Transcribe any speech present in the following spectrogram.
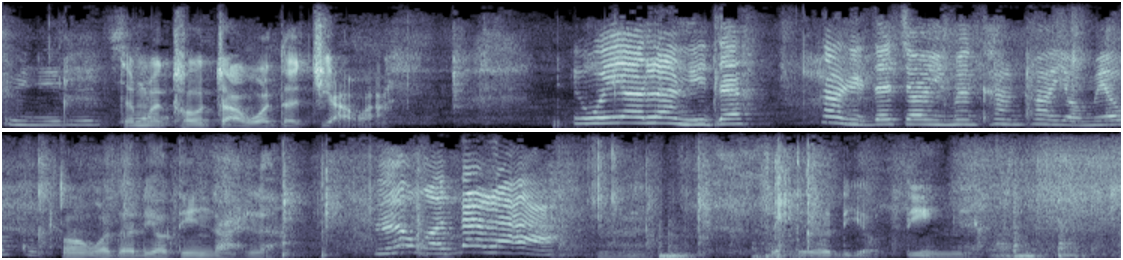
对你的怎么偷照我的脚啊？因为要让你在让你在脚里面看看有没有骨。哦，我的柳丁来了，嗯，我的啦。嗯，这里有柳丁哎，嗯，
